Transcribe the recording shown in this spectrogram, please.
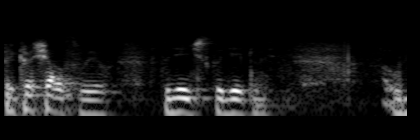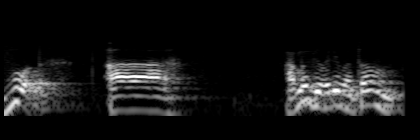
прекращал свою студенческую деятельность. Вот. А, а мы говорим о том,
